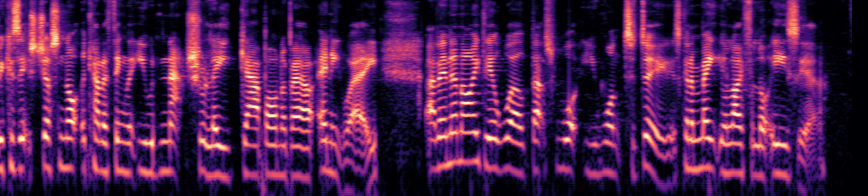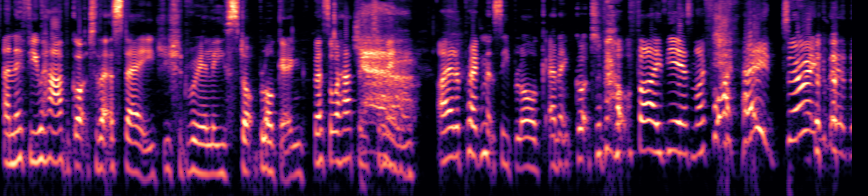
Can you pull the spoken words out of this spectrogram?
because it's just not the kind of thing that you would naturally gab on about anyway. And in an ideal world, that's what you want to do. It's going to make your life a lot easier. And if you have got to that stage, you should really stop blogging. That's what happened yeah. to me. I had a pregnancy blog and it got to about five years and I thought, I hate doing this.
